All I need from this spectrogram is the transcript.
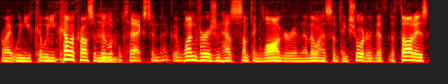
Right when you co- when you come across a Mm. biblical text, and the, the one version has something longer, and the other one has something shorter. The, the thought is,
